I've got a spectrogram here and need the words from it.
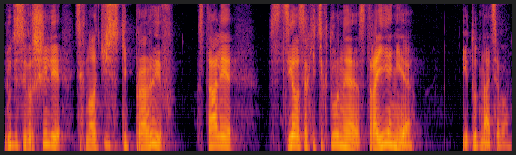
люди совершили технологический прорыв, стали сделать архитектурное строение, и тут нате вам.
